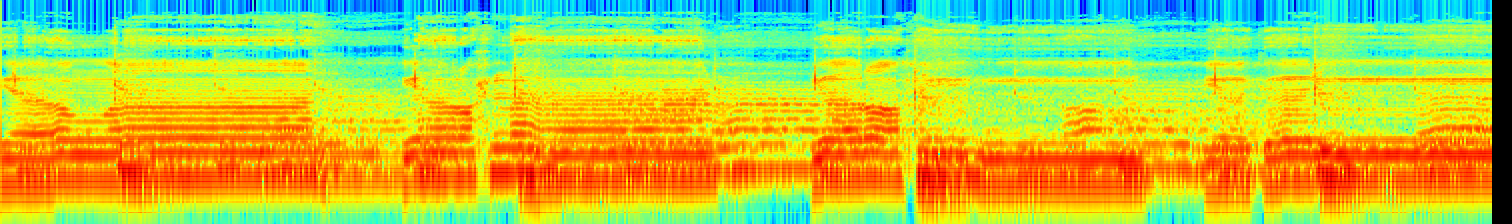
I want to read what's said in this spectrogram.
يا الله يا رحمن يا رحيم يا كريم.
